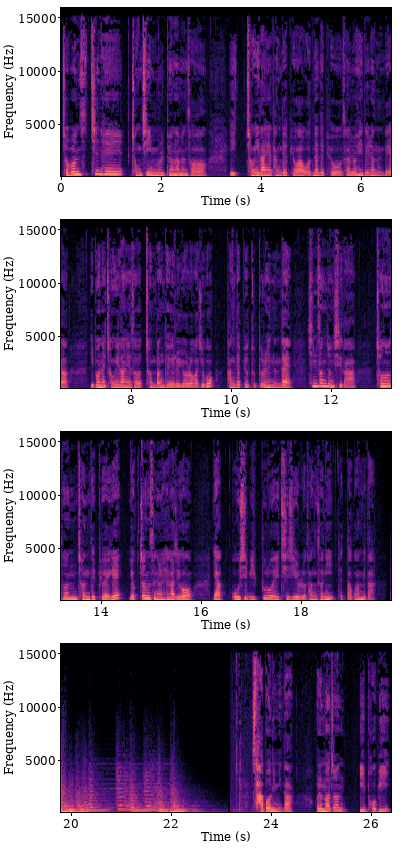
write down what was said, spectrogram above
저번 스친해 정치인물편 하면서 이 정의당의 당대표와 원내대표 설명해드렸는데요. 이번에 정의당에서 전당대회를 열어가지고 당대표 투표를 했는데 심상정 씨가 천호선 전 대표에게 역전승을 해가지고 약 52%의 지지율로 당선이 됐다고 합니다. 4번입니다. 얼마 전 이 법이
